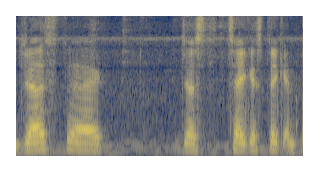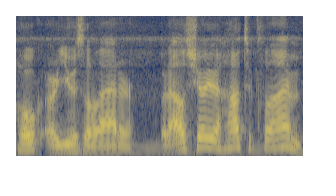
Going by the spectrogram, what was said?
just, uh, just take a stick and poke or use a ladder. But I'll show you how to climb.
